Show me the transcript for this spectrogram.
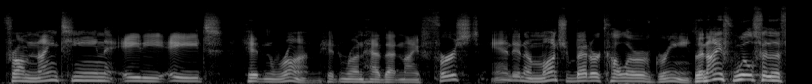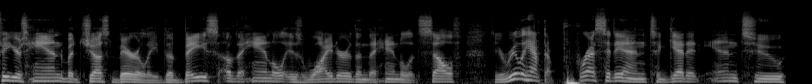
from 1988 Hit and Run. Hit and Run had that knife first, and in a much better color of green. The knife will fit in the figure's hand, but just barely. The base of the handle is wider than the handle itself, so you really have to press it in to get it into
